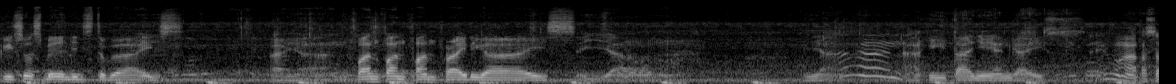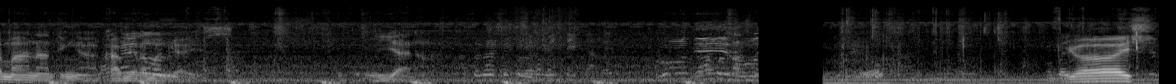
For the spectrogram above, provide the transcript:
Christmas village to guys. Ayan, fun fun fun Friday guys. Ayan o. Ayan, nakita nyo yan guys. Yung mga kasama nating ah, cameraman guys. Ayan oh. o. Guys.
